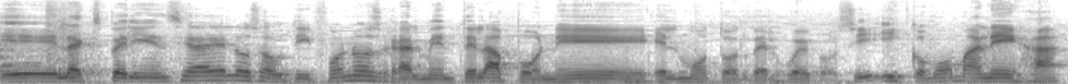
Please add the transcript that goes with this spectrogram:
eh, la experiencia de los audífonos realmente la pone el motor del juego, ¿sí? Y cómo maneja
